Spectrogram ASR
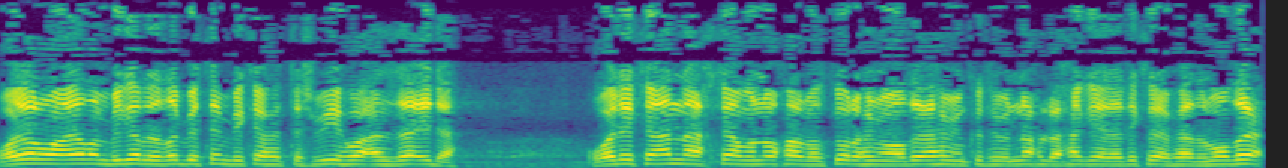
ويروى أيضا بقر ضبية بكاف التشبيه وأن زائدة. ولكأن أحكام أخرى مذكورة في مواضعها من كتب النحل حق إلى ذكرها في هذا الموضع.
